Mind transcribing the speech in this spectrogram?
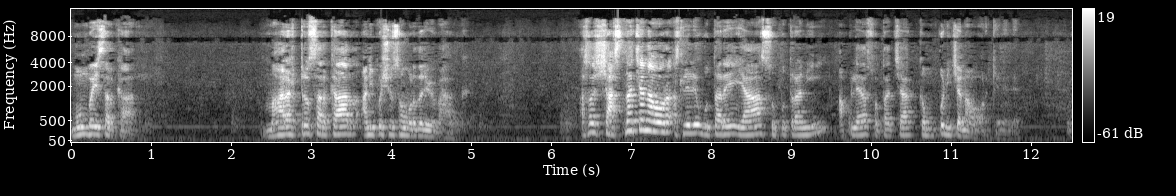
मुंबई सरकार महाराष्ट्र सरकार आणि पशुसंवर्धन विभाग. असं शासनाच्या नावावर असलेले उतारे या सुपुत्रांनी आपल्या स्वतःच्या कंपनीच्या नावावर केलेले आहेत.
